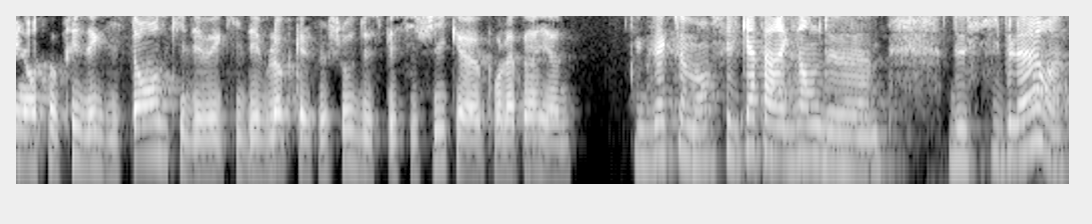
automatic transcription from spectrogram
une, entreprise existante qui, qui développe quelque chose de spécifique pour la période. Exactement. C'est le cas par exemple de de Cibleur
